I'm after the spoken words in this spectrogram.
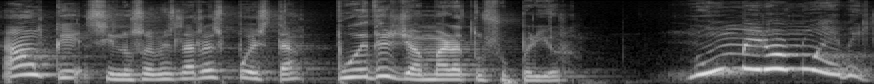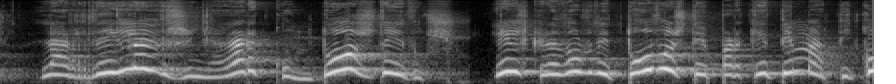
aunque si no sabes la respuesta, puedes llamar a tu superior. Número 9. La regla de señalar con dos dedos. El creador de todo este parque temático,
